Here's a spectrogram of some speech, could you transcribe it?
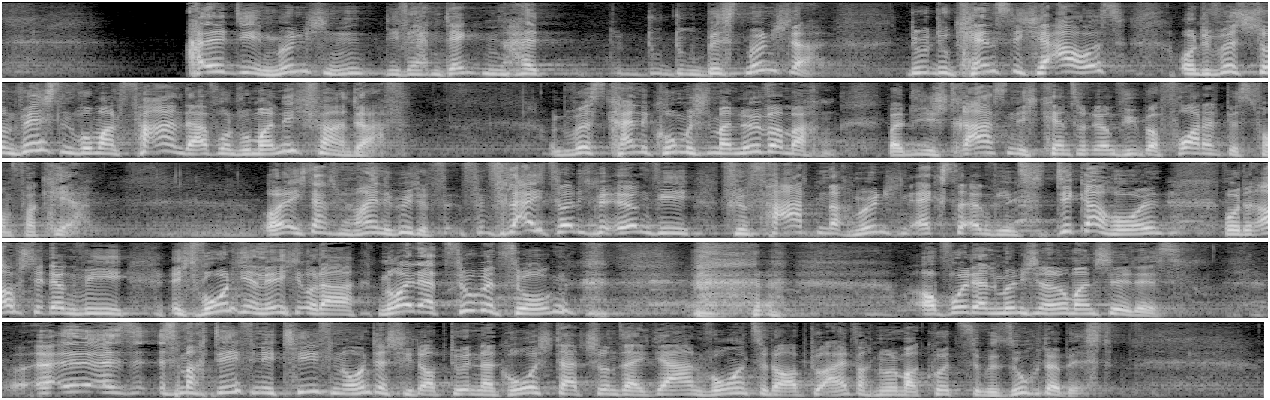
all die in München, die werden denken halt, du, du bist Münchner. Du, du kennst dich ja aus und du wirst schon wissen, wo man fahren darf und wo man nicht fahren darf. Und du wirst keine komischen Manöver machen, weil du die Straßen nicht kennst und irgendwie überfordert bist vom Verkehr. Und ich dachte mir, meine Güte, vielleicht sollte ich mir irgendwie für Fahrten nach München extra irgendwie einen Sticker holen, wo drauf steht irgendwie, ich wohne hier nicht oder neu dazugezogen. obwohl da ein Münchner Nummernschild ist. Äh, es, macht definitiv einen Unterschied, ob du in der Großstadt schon seit Jahren wohnst oder ob du einfach nur mal kurz zu Besuch da bist.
